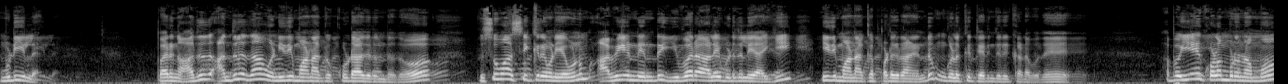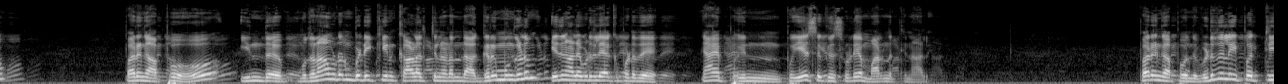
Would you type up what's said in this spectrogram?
முடியல. பாருங்க அது அதில் தான் அவங்க நீதிமானாக்க கூடாது இருந்ததோ விசுவாசிக்கிறவன் எவனும் அவையன் என்று இவராலே விடுதலையாகி நீதிமானாக்கப்படுகிறான் என்று உங்களுக்கு தெரிந்திருக்கடவுது அப்போ ஏன் குழம்புணுனாமோ பாருங்க அப்போ இந்த முதலாம் உடன்படிக்கையின் காலத்தில் நடந்த அக்கிரமங்களும் எதனால விடுதலையாக்கப்படுது? நியாய இயேசு கிறிஸ்துடைய மரணத்தினாலே. பாருங்க அப்போ இந்த விடுதலை பற்றி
